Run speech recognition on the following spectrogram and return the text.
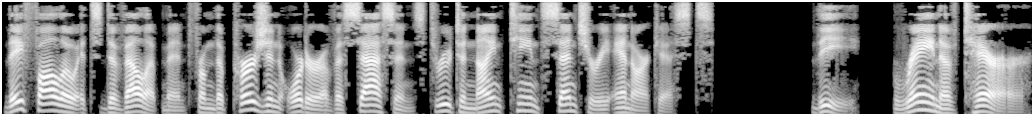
They follow its development from the Persian order of assassins through to 19th-century anarchists. The «reign of terror»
